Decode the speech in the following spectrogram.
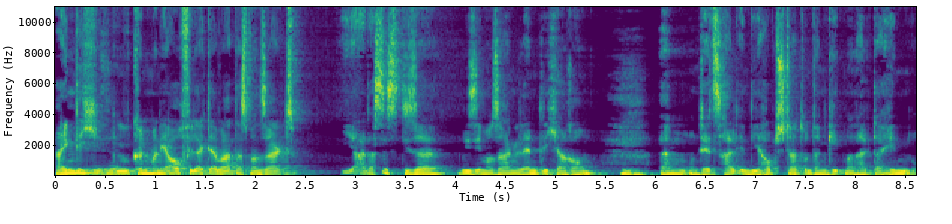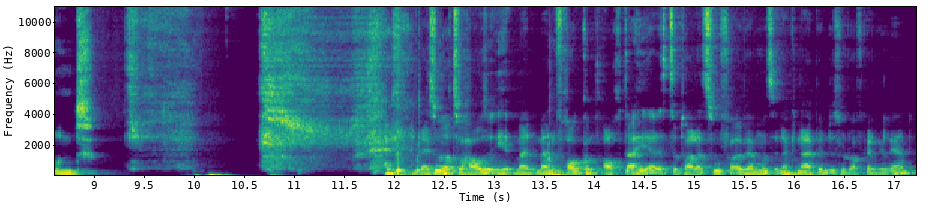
Eigentlich Diese, könnte man ja auch vielleicht erwarten, dass man sagt, ja, das ist dieser, wie Sie immer sagen, ländlicher Raum. Hm. Ähm, und jetzt halt in die Hauptstadt und dann geht man halt dahin und da ist unser Zuhause. Meine, meine, Frau kommt auch daher, das ist totaler Zufall. Wir haben uns in der Kneipe in Düsseldorf kennengelernt.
